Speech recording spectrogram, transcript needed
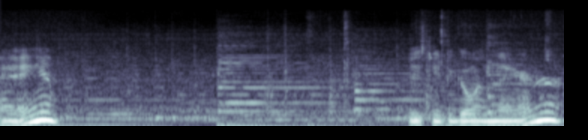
Okay. These need to go in there.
